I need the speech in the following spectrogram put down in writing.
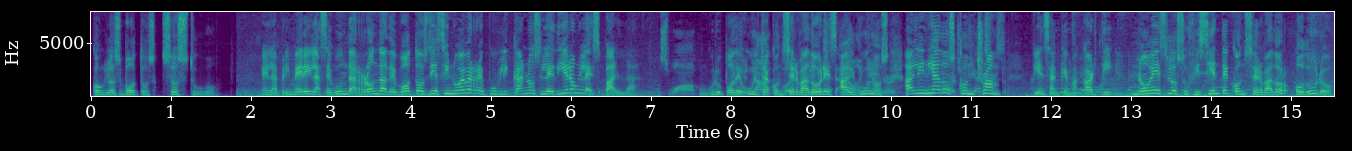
con los votos, sostuvo. En la primera y la segunda ronda de votos, 19 republicanos le dieron la espalda. Un grupo de ultraconservadores, algunos alineados con Trump, piensan que McCarthy no es lo suficiente conservador o duro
